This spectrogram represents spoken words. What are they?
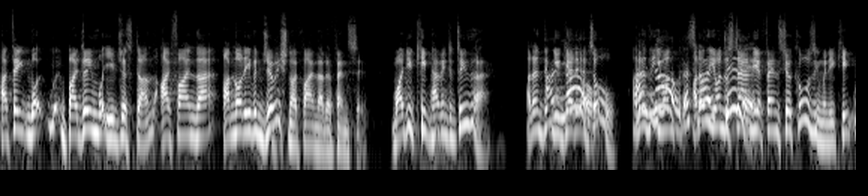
I think what, by doing what you've just done, I find that I'm not even Jewish and I find that offensive. Why do you keep having to do that? I don't think I you get it at all. I don't I think you. know. I don't think you understand the offence you're causing when you keep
